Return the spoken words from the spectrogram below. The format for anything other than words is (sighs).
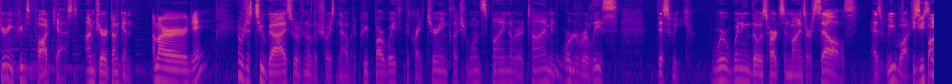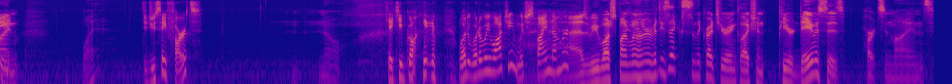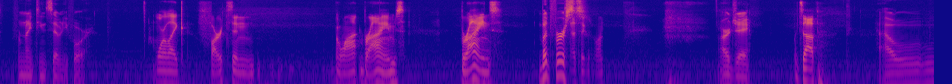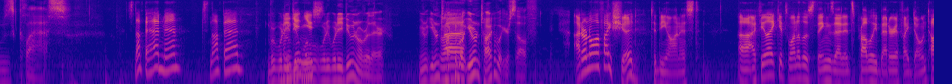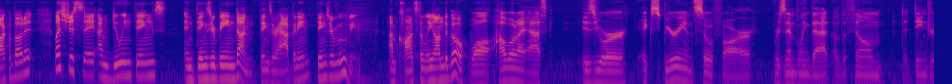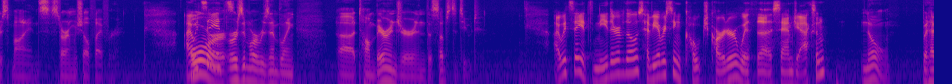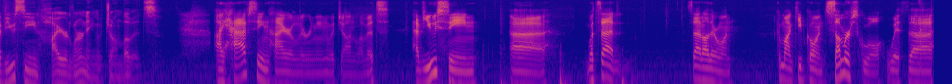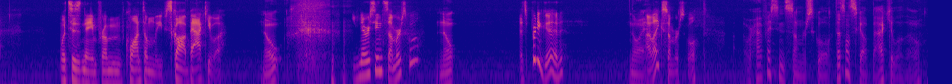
Criterion Creeps podcast. I'm Jared Duncan, I'm RJ. and we're just two guys who have no other choice now but to creep our way through the Criterion Collection one spine number at a time in order of release. This week, we're winning those hearts and minds ourselves as we watch Did you say- Spine. What? Did you say farts? No. Okay, keep going. (laughs) What what are we watching? Which spine number? As we watch Spine 156 in the Criterion Collection, Peter Davis's Hearts and Minds from 1974. More like farts and brimes. Brines. But first, That's a good one. RJ, What's up? how's class? It's not bad, man. It's not bad. What, what are you doing? What, what, are you doing over there? You don't, you don't talk Uh, about you don't talk about yourself. I don't know if I should, to be honest. Uh, I feel like it's one of those things that it's probably better if I don't talk about it. Let's just say I'm doing things and things are being done. Things are happening. Things are moving. I'm constantly on the go. Well, how about I ask, is your experience so far resembling that of the film Dangerous Minds starring Michelle Pfeiffer? I would or, say it's, or is it more resembling uh, Tom Berenger in The Substitute? I would say it's neither of those. Have you ever seen Coach Carter with uh, Sam Jackson? No. But have you seen Higher Learning with Jon Lovitz? I have seen Higher Learning with Jon Lovitz. Have you seen uh what's that what's that other one? Come on, keep going. Summer School with uh what's his name from Quantum Leap? Scott Bakula. No. (laughs) You've never seen Summer School? no. It's pretty good. No, I, I like Summer School. Or have I seen Summer School? That's not Scott Bakula though.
